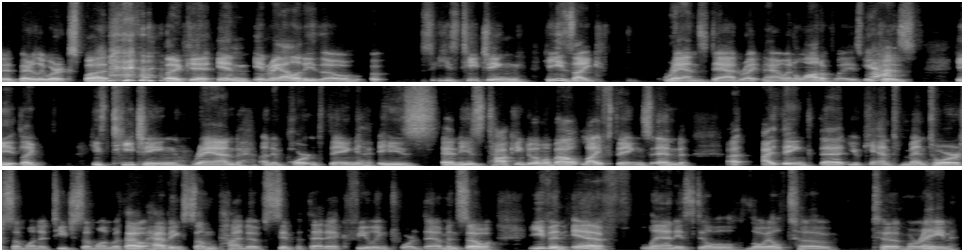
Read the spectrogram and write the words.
It barely works. But like in in reality, though, he's teaching. He's like Rand's dad right now in a lot of ways Yeah. because he like he's teaching Rand an important thing. He's and he's talking to him about life things and. I- I think that you can't mentor someone and teach someone without having some kind of sympathetic feeling toward them. And so, even if Lan is still loyal to to Moiraine,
